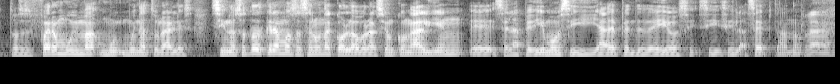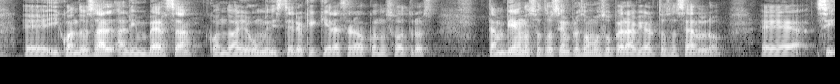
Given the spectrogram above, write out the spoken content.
Entonces fueron muy, muy, muy, naturales. Si nosotros queremos hacer una colaboración con alguien, eh, se la pedimos y ya depende de ellos si, si, si la aceptan, ¿no? Claro. Eh, y cuando es a la inversa, cuando hay algún ministerio que quiera hacer algo con nosotros, también nosotros siempre somos súper abiertos a hacerlo. Eh, sí,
